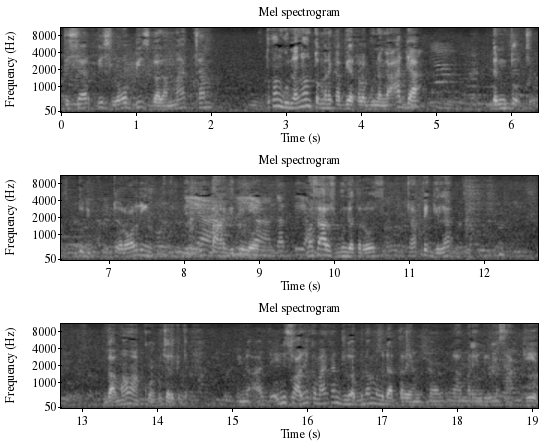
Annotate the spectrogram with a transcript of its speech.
di servis, lobby segala macam. Itu kan gunanya untuk mereka biar kalau bunda nggak ada dan untuk untuk, di, untuk rolling diputar gitu loh. Iya, ganti ya. Masa harus bunda terus? Capek gila. Nggak mau aku, aku cari kerja. Ini aja. Ini soalnya kemarin kan juga bunda mau ngedaftar yang mau ngelamar yang di rumah sakit.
